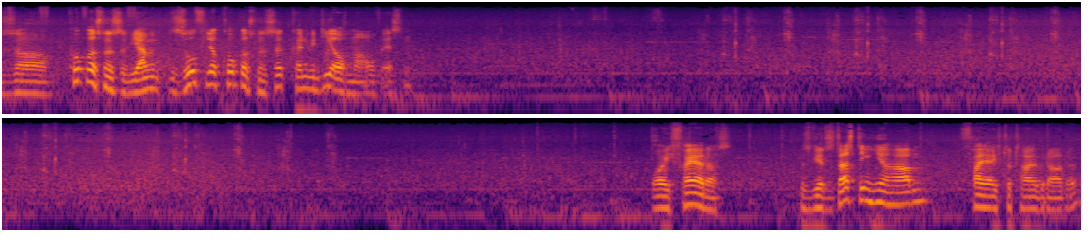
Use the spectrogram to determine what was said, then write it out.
So, Kokosnüsse. Wir haben so viele Kokosnüsse, können wir die auch mal aufessen. Boah, ich feiere das. Dass wir jetzt das Ding hier haben, feiere ich total gerade.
